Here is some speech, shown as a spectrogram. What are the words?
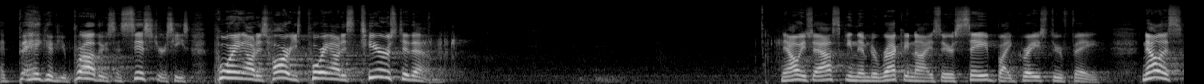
I beg of you, brothers and sisters. He's pouring out his heart, he's pouring out his tears to them. Now he's asking them to recognize they're saved by grace through faith. Now let's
